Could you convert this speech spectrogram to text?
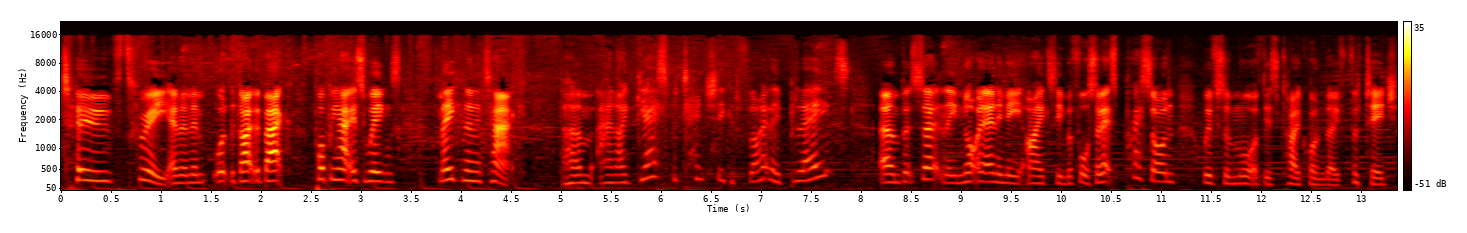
two, three. And then the, the guy at the back popping out his wings, making an attack. Um, and I guess potentially could fly. They blades? Um, but certainly not an enemy I'd seen before. So let's press on with some more of this Taekwondo footage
